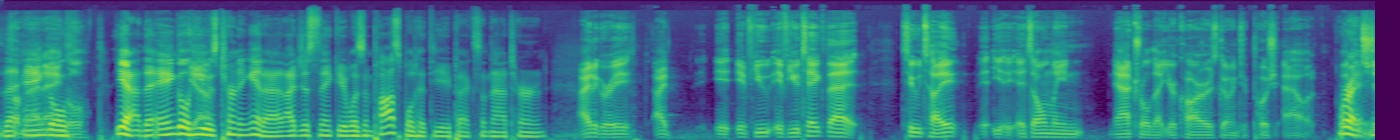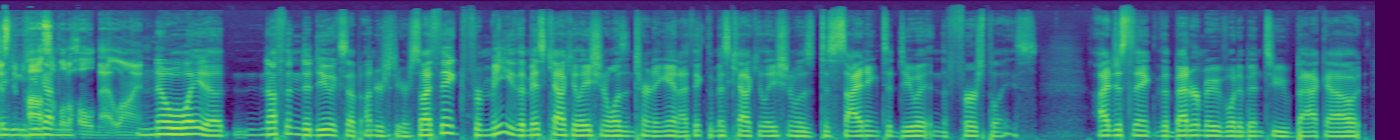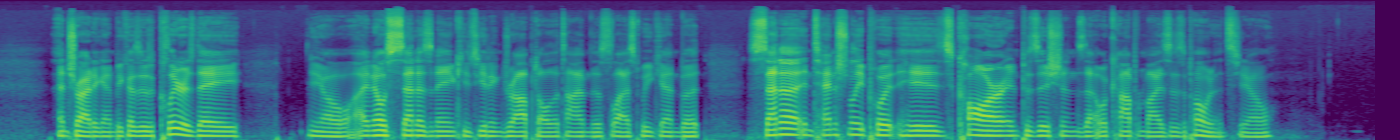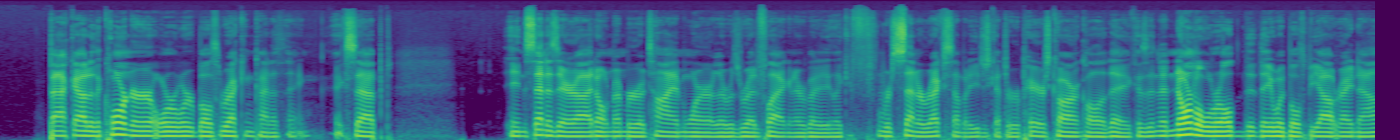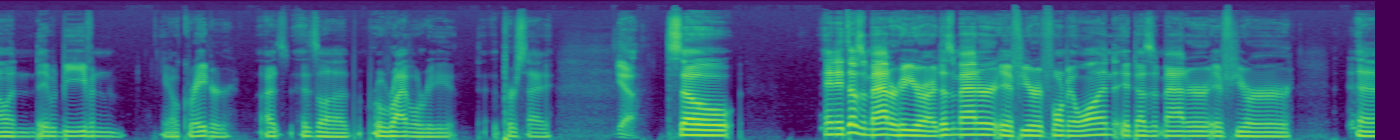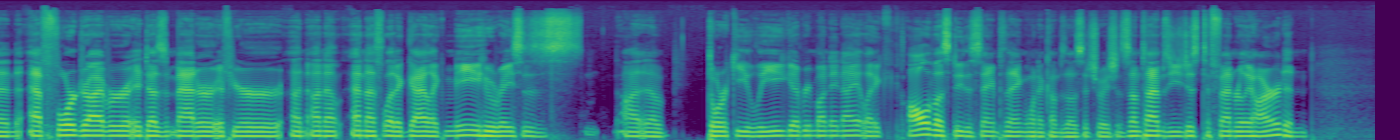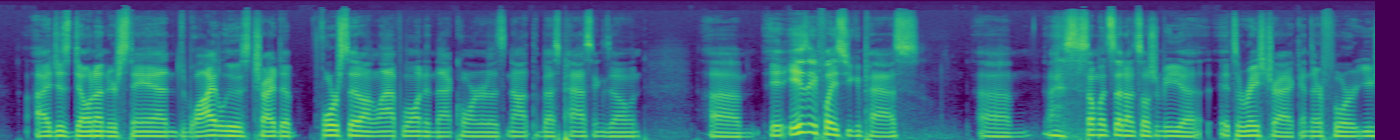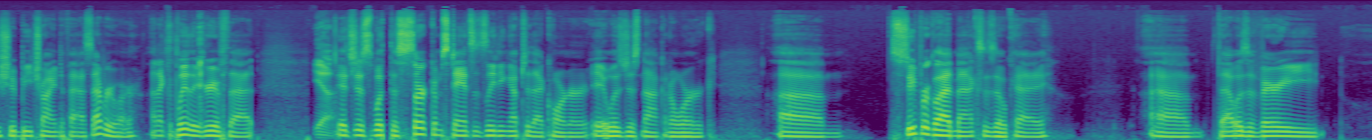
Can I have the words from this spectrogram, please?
the angle, angle. yeah, the angle he was turning in at. I just think it was impossible to hit the apex on that turn. I'd agree. I if you if you take that too tight, i- i- it's only natural that your car is going to push out. Like, Right, It's just you- you got impossible to hold that line. No way to nothing to do except understeer. So I think for me the miscalculation wasn't turning in. I think the miscalculation was deciding to do it in the first place. I just think the better move would have been to back out and try it again because it was clear as day. You know, I know Senna's name keeps getting dropped all the time this last weekend, but Senna intentionally put his car in positions that would compromise his opponents. You know, back out of the corner or we're both wrecking kind of thing. Except in Senna's era, I don't remember a time where there was a red flag and everybody like if we're Senna wrecked somebody, you just got to repair his car and call it a day. Because in a normal world, th- they would both be out right now, and they would be even you know greater as as a rivalry per se. Yeah. So, and it doesn't matter who you are. It doesn't matter if you're at Formula One. It doesn't matter if you're an F4 driver. It doesn't matter if you're an un- unathletic guy like me who races on a dorky league every Monday night. Like all of us do the same thing when it comes to those situations. Sometimes you just defend really hard, and I just don't understand why Lewis tried to force it on lap one in that corner. That's not the best passing zone. Um, it is a place you can pass. Um, as someone said on social media, it's a racetrack, and therefore you should be trying to pass everywhere. And I completely agree with that. Yeah. It's just with the circumstances leading up to that corner, it was just not going to work. Um, super glad Max is okay. Um, that was a very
